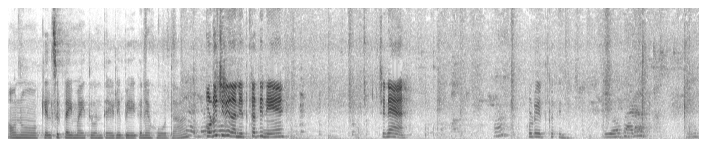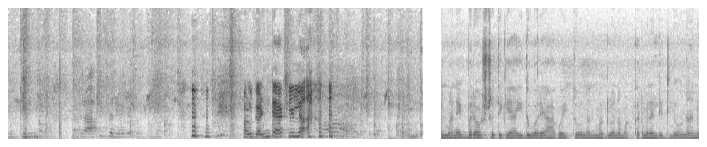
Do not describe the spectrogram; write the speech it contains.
ಅವನು ಕೆಲ್ಸಕ್ಕೆ ಟೈಮ್ ಆಯಿತು ಅಂತ ಹೇಳಿ ಬೇಗನೆ ಹೋದ. ಕೊಡು ಚಿನಿ ನಾನು ಎತ್ಕೋತೀನಿ. ಚಿನೆ ಕೊಡು ಎತ್ಕೋತೀನಿ. ಅವಳು ಗಂಟೆ ಹಾಕ್ಲಿಲ್ಲ. ಮನೆಗೆ ಬರೋ ಅಷ್ಟೊತ್ತಿಗೆ ಐದೂವರೆ ಆಗೋಯ್ತು. ನನ್ನ ಮಗಳು ನಮ್ಮ ಅಕ್ಕರ ಮನೇಲಿದ್ಲು ನಾನು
